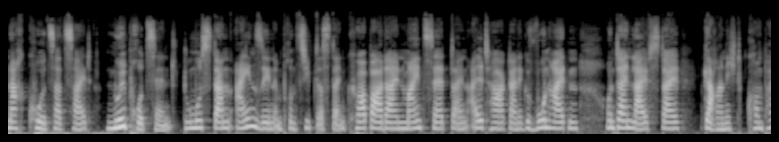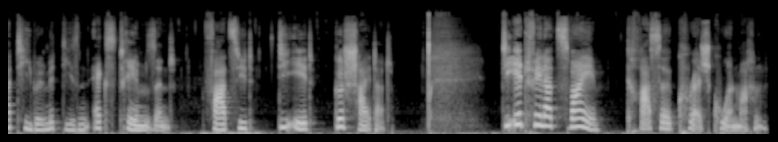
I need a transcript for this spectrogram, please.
nach kurzer Zeit 0%. Du musst dann einsehen im Prinzip, dass dein Körper, dein Mindset, dein Alltag, deine Gewohnheiten und dein Lifestyle gar nicht kompatibel mit diesen Extremen sind. Fazit: Diät gescheitert. Diätfehler 2 krasse Crashkuren machen.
